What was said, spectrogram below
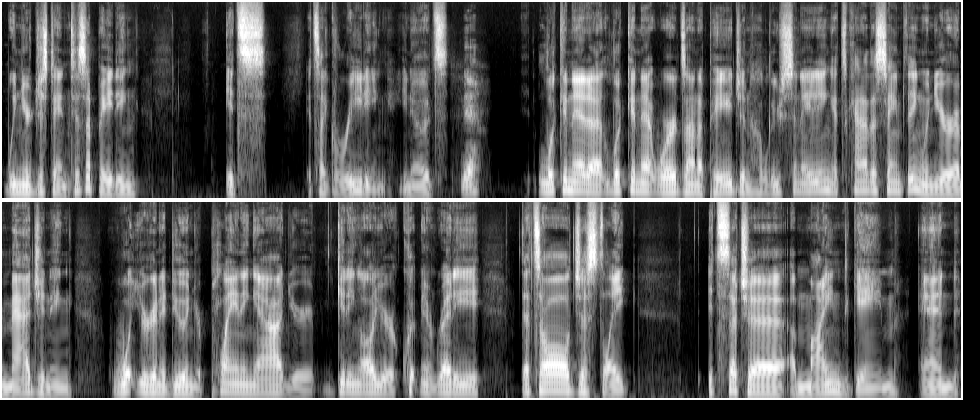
when you're just anticipating, it's, it's like reading, you know, it's, yeah, looking at a looking at words on a page and hallucinating it's kind of the same thing when you're imagining what you're going to do and you're planning out you're getting all your equipment ready. That's all just like it's such a, a mind game and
